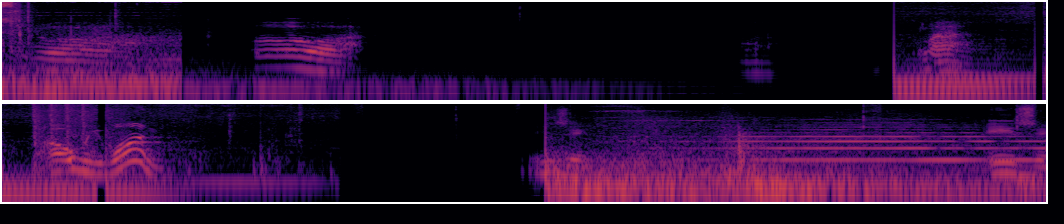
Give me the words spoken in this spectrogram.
GG boys. Oh. Wow. Oh, we won. Easy. Easy.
